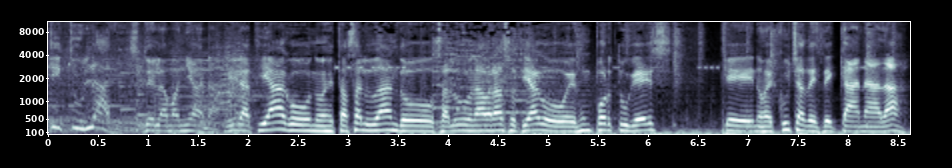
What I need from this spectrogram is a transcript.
Titulares de la mañana. Mira, Tiago nos está saludando. Saludo, un abrazo, Tiago. Es un portugués que nos escucha desde Canadá.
